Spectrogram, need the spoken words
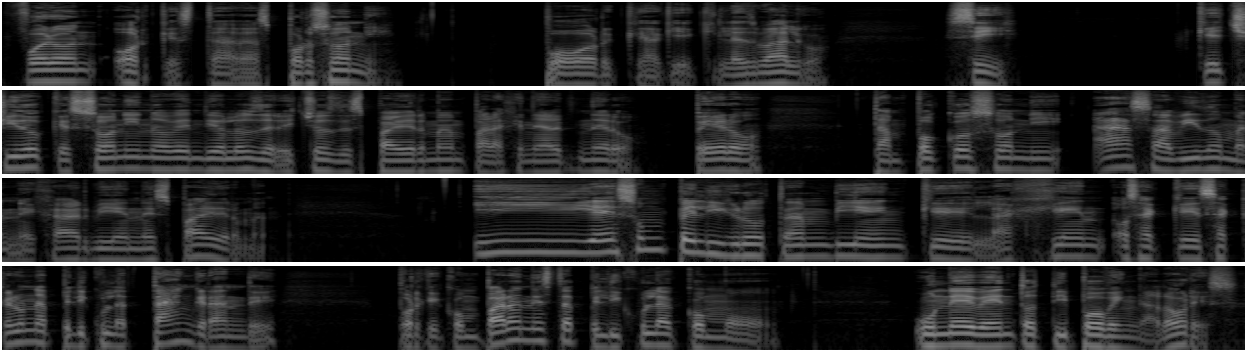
fueron orquestadas por Sony. Porque aquí, aquí les valgo. Sí, qué chido que Sony no vendió los derechos de Spider-Man para generar dinero, pero tampoco Sony ha sabido manejar bien Spider-Man. Y es un peligro también que la gente, o sea, que sacar una película tan grande, porque comparan esta película como un evento tipo Vengadores.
